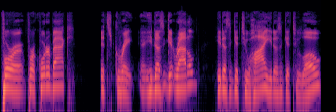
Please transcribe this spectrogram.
for for a quarterback, it's great. He doesn't get rattled. He doesn't get too high. He doesn't get too low.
